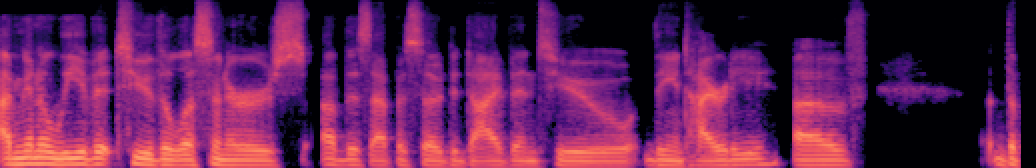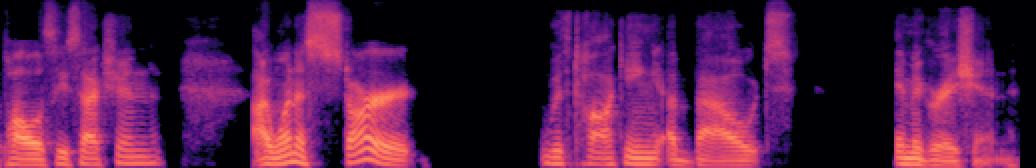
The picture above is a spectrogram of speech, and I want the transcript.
I'm going to leave it to the listeners of this episode to dive into the entirety of the policy section. I want to start with talking about immigration.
